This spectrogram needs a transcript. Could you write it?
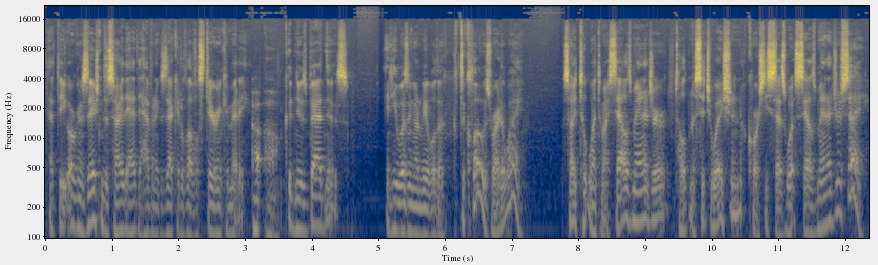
that the organization decided they had to have an executive level steering committee. Uh oh. Good news, bad news. And he wasn't going to be able to, to close right away. So I went to my sales manager, told him the situation. Of course, he says what sales managers say.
